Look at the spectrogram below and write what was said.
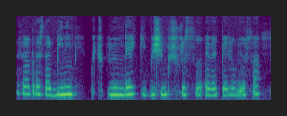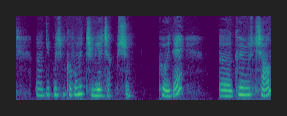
Mesela arkadaşlar benim küçüklüğümde gitmişim şurası evet belli oluyorsa e, gitmişim kafamı çiviye çakmışım köyde. E, köyümüz Çal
